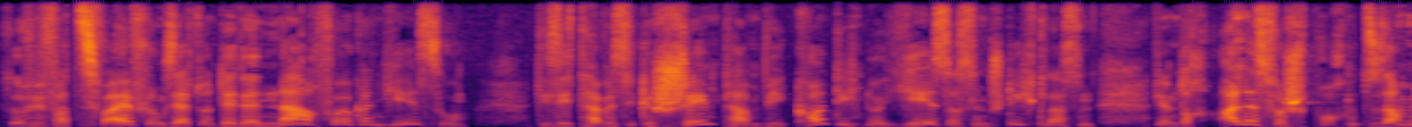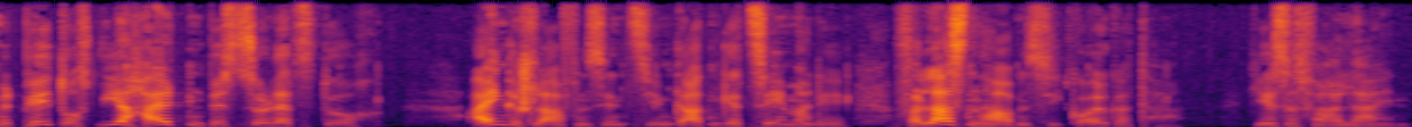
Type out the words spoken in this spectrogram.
So viel Verzweiflung, selbst unter den Nachfolgern Jesu, die sich teilweise geschämt haben. Wie konnte ich nur Jesus im Stich lassen? Wir haben doch alles versprochen, zusammen mit Petrus. Wir halten bis zuletzt durch. Eingeschlafen sind sie im Garten Gethsemane. Verlassen haben sie Golgatha. Jesus war allein.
